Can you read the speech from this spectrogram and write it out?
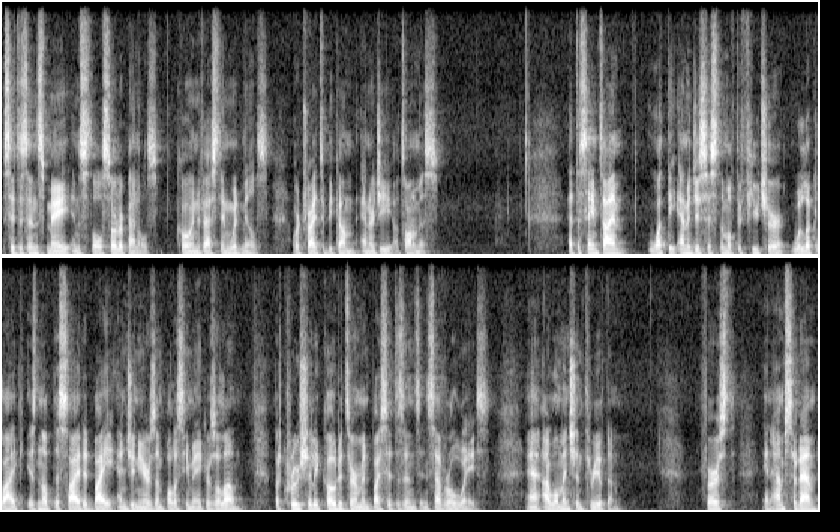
citizens may install solar panels, co-invest in windmills, or try to become energy autonomous. At the same time, what the energy system of the future will look like is not decided by engineers and policymakers alone, but crucially co-determined by citizens in several ways and I will mention three of them. First, in Amsterdam,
